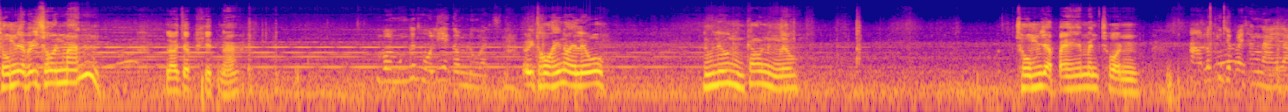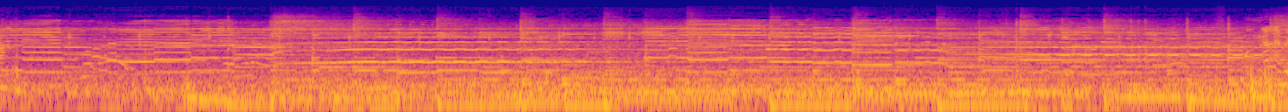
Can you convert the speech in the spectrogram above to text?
ชมอย่าไปชนมัน เราจะผิดนะ บอลมึงก็โทรเรียกตำรวจสิเอ้ยโทรให้หน่อยเร็ว เร็วเร็วหนึ่งเก้าหนึ่งเร็ว ชมอย่าไปให้มันชน เอาแล้วกูจะไปทางไหนล่ะ มึงนั่นแหละไป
